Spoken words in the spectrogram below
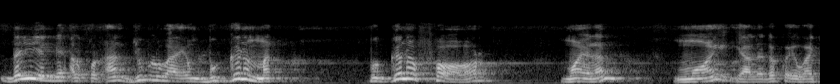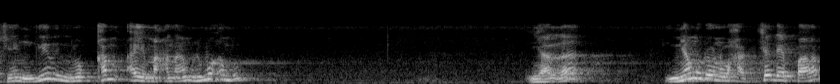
dañu yëg ne alquran jubluwaayam bu gën a mag bu gën a foor mooy lan mooy yàlla da koy wàccee ngir ñu xam ay maanaam lu mu ëmb yàlla ñamu doon wax ak ca départ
